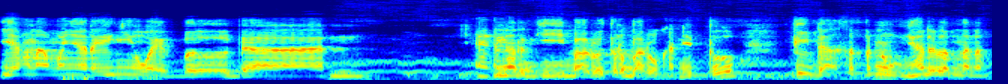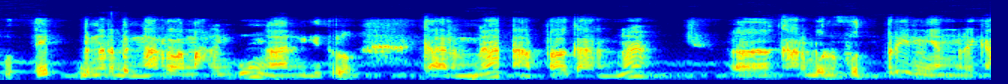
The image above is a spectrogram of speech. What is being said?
yang namanya renewable dan energi baru terbarukan itu tidak sepenuhnya dalam tanda kutip benar-benar ramah lingkungan gitu loh. Karena apa? Karena eh, carbon footprint yang mereka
